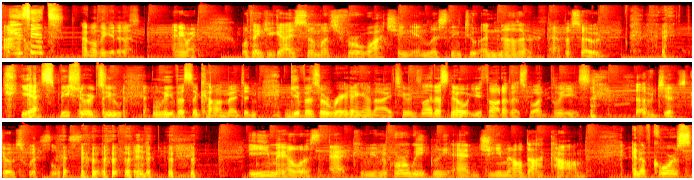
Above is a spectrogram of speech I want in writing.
I Is don't know. it? I don't think it is. Anyway, well, thank you guys so much for watching and listening to another episode. Yes, be sure to leave us a comment and give us a rating on iTunes. Let us know what you thought of this one, please. of Jeff's Ghost Whistles. email us at communicoreweekly at gmail.com. And of course,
